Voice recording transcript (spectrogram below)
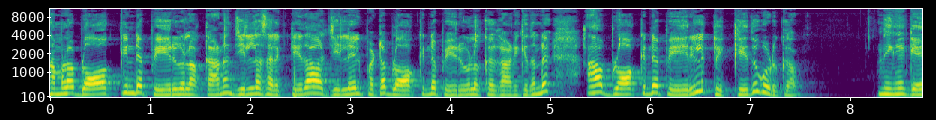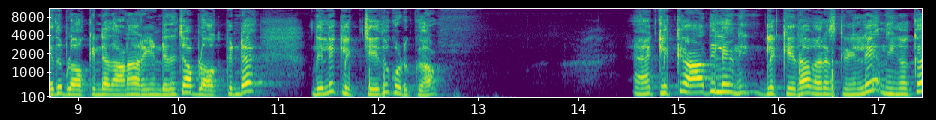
നമ്മളെ ബ്ലോക്കിന്റെ പേരുകളൊക്കെയാണ് ജില്ല സെലക്ട് ചെയ്ത് ആ ജില്ലയിൽപ്പെട്ട ബ്ലോക്കിന്റെ പേരുകളൊക്കെ കാണിക്കുന്നുണ്ട്. ആ ബ്ലോക്കിന്റെ പേരിൽ ക്ലിക്ക് ചെയ്ത് കൊടുക്കുക. നിങ്ങൾക്ക് ഏത് ബ്ലോക്കിന്റെതാണ് അറിയേണ്ടതെന്ന് വെച്ചാൽ ആ ബ്ലോക്കിന്റെ ഇതിൽ ക്ലിക്ക് ചെയ്ത് കൊടുക്കുക. ക്ലിക്ക് അതിൽ ക്ലിക്ക് ചെയ്താൽ വേറെ സ്ക്രീനിൽ നിങ്ങൾക്ക്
